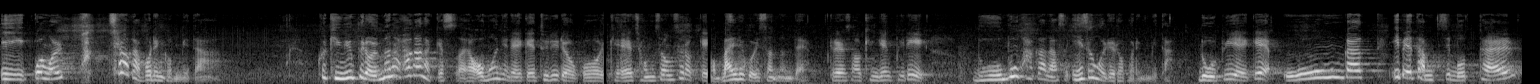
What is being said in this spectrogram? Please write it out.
이 꿩을 확 채워가 버린 겁니다. 그 김균필이 얼마나 화가 났겠어요. 어머니에게 드리려고 이렇게 정성스럽게 말리고 있었는데. 그래서 김경필이 너무 화가 나서 이성을 잃어버립니다. 노비에게 온갖 입에 담지 못할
